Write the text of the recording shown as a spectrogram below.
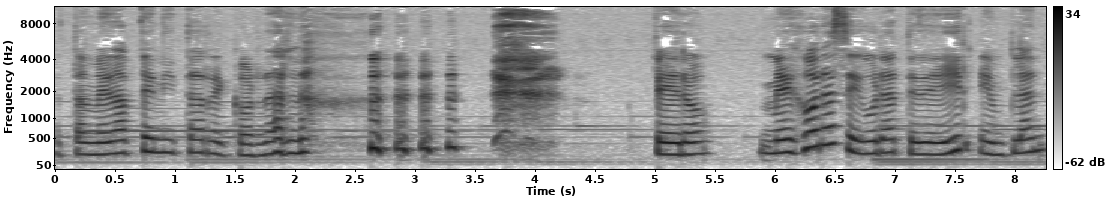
Hasta me da penita recordarlo. pero mejor asegúrate de ir en plan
